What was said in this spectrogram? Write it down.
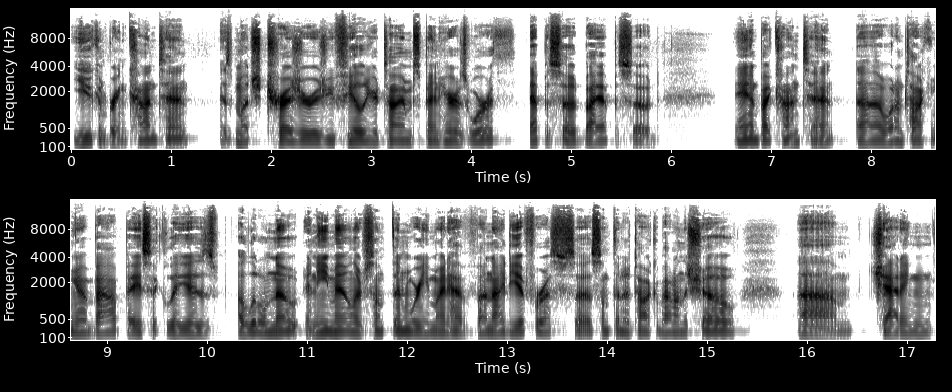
You can bring content, as much treasure as you feel your time spent here is worth, episode by episode. And by content, uh, what I'm talking about basically is a little note, an email, or something where you might have an idea for us, uh, something to talk about on the show, um, chatting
